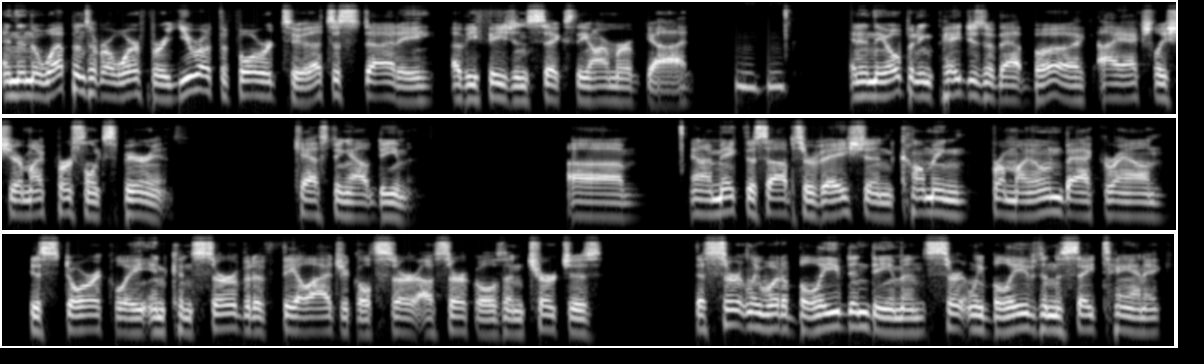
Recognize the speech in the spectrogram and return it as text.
and then the weapons of our warfare, you wrote the foreword to. That's a study of Ephesians 6, the armor of God. Mm-hmm. And in the opening pages of that book, I actually share my personal experience casting out demons. Um, and I make this observation coming from my own background historically in conservative theological cir- uh, circles and churches that certainly would have believed in demons, certainly believes in the satanic.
